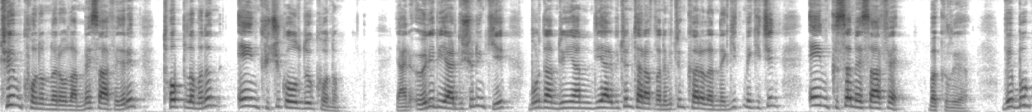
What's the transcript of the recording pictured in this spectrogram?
tüm konumları olan mesafelerin toplamının en küçük olduğu konum. Yani öyle bir yer düşünün ki buradan dünyanın diğer bütün taraflarına, bütün karalarına gitmek için en kısa mesafe bakılıyor. Ve bu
